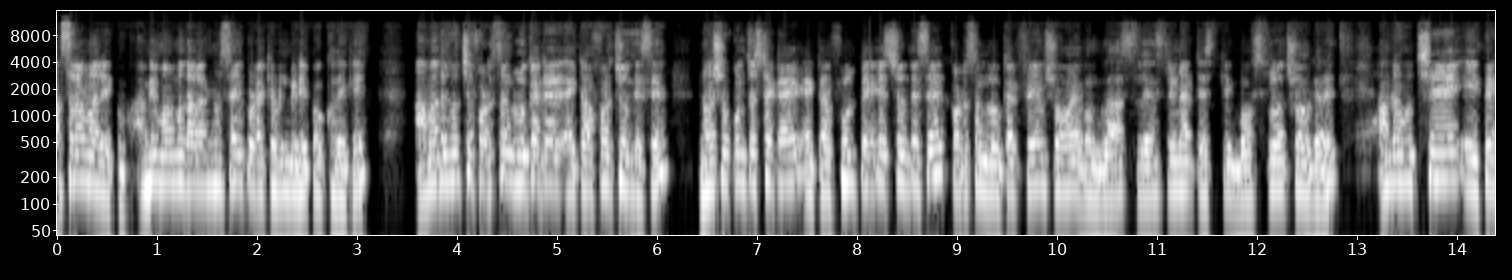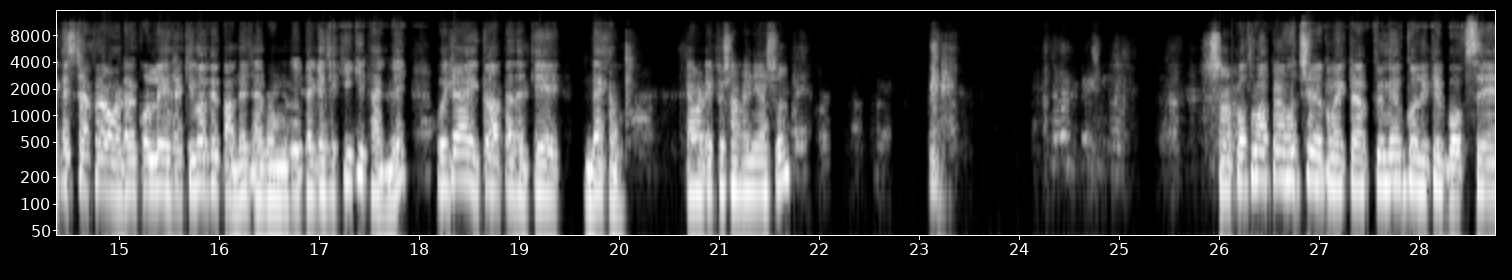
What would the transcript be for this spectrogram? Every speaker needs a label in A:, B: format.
A: আসসালামু আলাইকুম। আমি মোহাম্মদ আলম হোসেন প্রোডাক্ট বিডির পক্ষ থেকে। আমাদের হচ্ছে ফটোসান ব্লু কার্ডের একটা অফার চলতেছে। নশো পঞ্চাশ টাকায় একটা ফুল প্যাকেজ চলতেছে। ফটোসান ব্লু কার্ড ফ্রেম সহ এবং glass lens cleaner test kit box cloth সহকারে। আমরা হচ্ছে এই প্যাকেজটা আপনারা অর্ডার করলে এটা কীভাবে পাবেন এবং এই প্যাকেজে কি কি থাকবে, ওইটা একটু আপনাদেরকে দেখাবো। ক্যামেরাটা একটু সামনে নিয়ে আসুন। সর্বপ্রথম আপনারা হচ্ছে এরকম একটা প্রিমিয়াম কোয়ালিটির বক্সে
